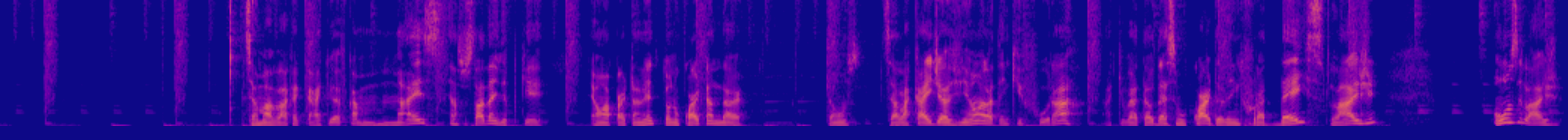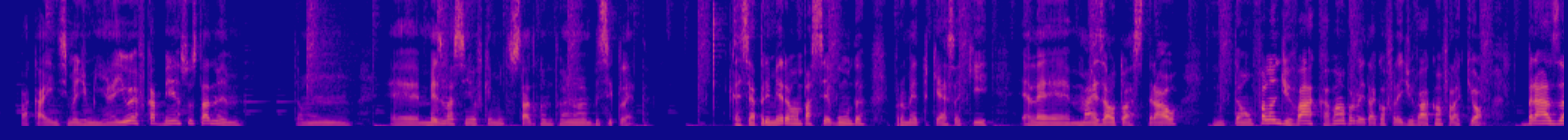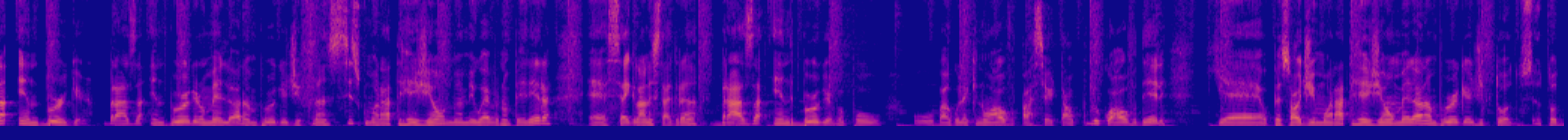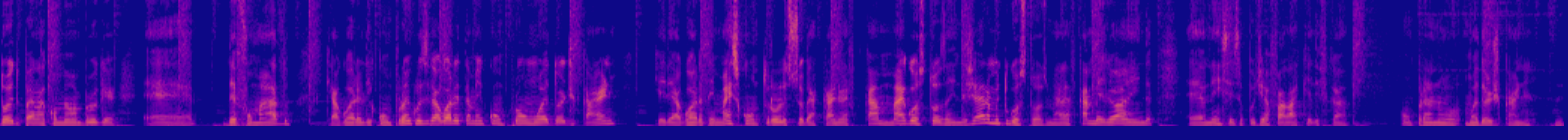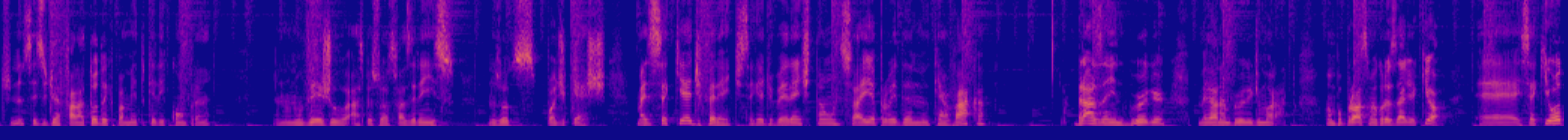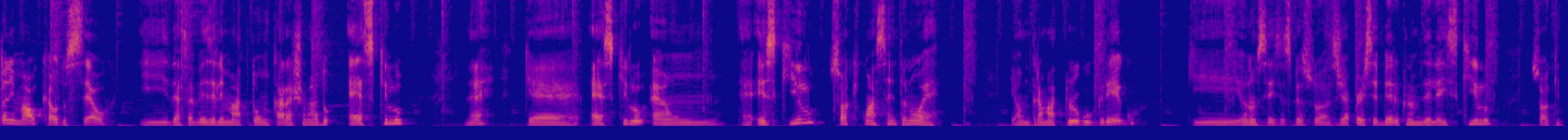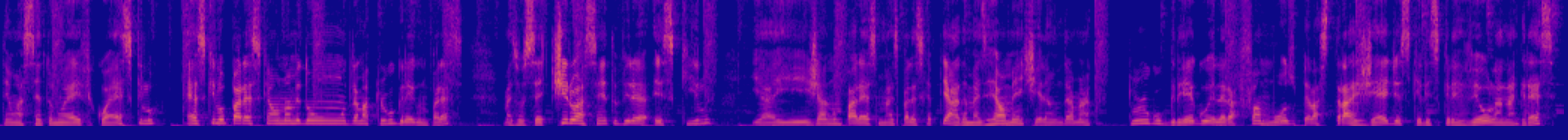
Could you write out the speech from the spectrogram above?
Se é uma vaca que cai aqui, eu ia ficar mais assustado ainda, porque é um apartamento, tô no quarto andar. Então, se ela cai de avião, ela tem que furar, aqui vai até o 14, ela tem que furar 10 laje, 11 laje para cair em cima de mim. Aí eu ia ficar bem assustado mesmo. Então, é, mesmo assim, eu fiquei muito assustado quando caiu uma bicicleta. Essa é a primeira, vamos para a segunda. Prometo que essa aqui ela é mais alto astral. Então, falando de vaca, vamos aproveitar que eu falei de vaca, vamos falar aqui, ó. Brasa Burger. Brasa Burger, o melhor hambúrguer de Francisco Morata e região, do meu amigo Everton Pereira. É, segue lá no Instagram, Brasa Burger. Vou pôr o, o bagulho aqui no alvo para acertar o público-alvo dele que é o pessoal de Morata e região, melhor hambúrguer de todos. Eu tô doido para ir lá comer um hambúrguer é, defumado, que agora ele comprou. Inclusive, agora ele também comprou um moedor de carne, que ele agora tem mais controle sobre a carne, vai ficar mais gostoso ainda. Já era muito gostoso, mas vai ficar melhor ainda. É, eu nem sei se eu podia falar que ele fica comprando moedor de carne. Não sei se eu podia falar todo o equipamento que ele compra, né? Eu não, não vejo as pessoas fazerem isso. nos outros podcasts. Mas isso aqui é diferente. Isso aqui é diferente, então isso aí, aproveitando que a vaca. Brasa Burger, melhor hambúrguer de Morato. Vamos para a próxima curiosidade aqui, ó. É, esse aqui é outro animal que caiu do céu e dessa vez ele matou um cara chamado Esquilo, né? Que é Esquilo é um é esquilo, só que com acento no E. É um dramaturgo grego que eu não sei se as pessoas já perceberam que o nome dele é Esquilo, só que tem um acento no E e ficou Esquilo. Esquilo parece que é o nome de um dramaturgo grego, não parece? Mas você tira o acento, vira Esquilo, e aí já não parece mais, parece que é piada, mas realmente ele é um dramaturgo grego, ele era famoso pelas tragédias que ele escreveu lá na Grécia.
